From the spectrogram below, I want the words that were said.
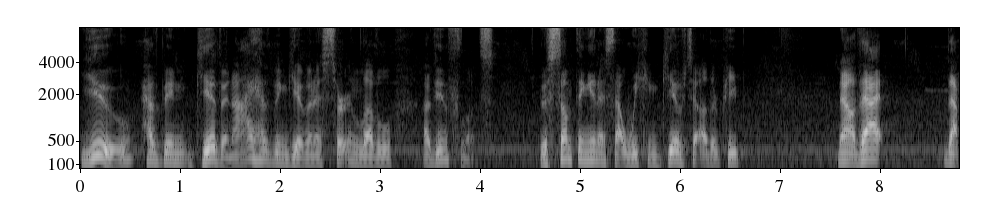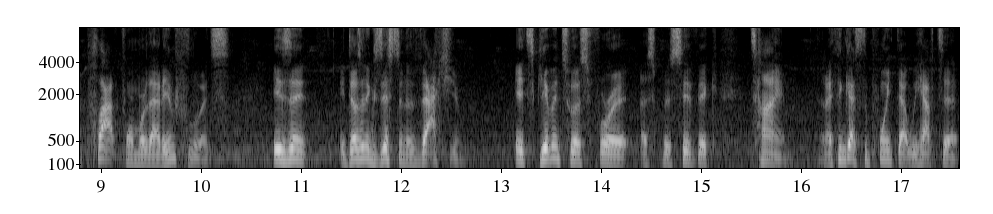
You have been given, I have been given a certain level of influence. There's something in us that we can give to other people. Now that that platform or that influence isn't it doesn't exist in a vacuum. It's given to us for a, a specific time. And I think that's the point that we have to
